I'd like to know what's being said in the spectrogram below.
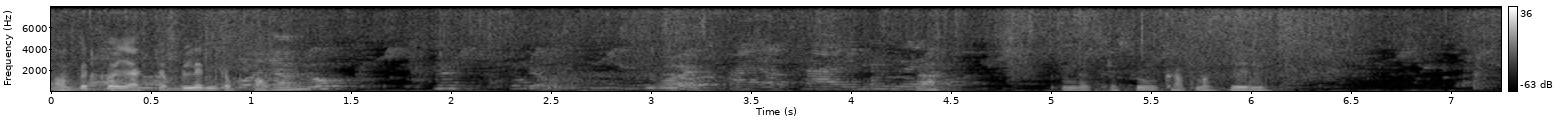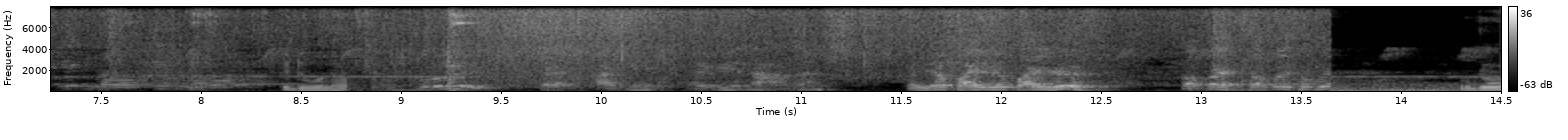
ทองเพชรก็อยากจะไปเล่นกับเขานะเราจะซูมกลับมาคืนไปดูนะครับไปเดี๋ยวไปเดี๋ยวไปเฮ้ยต่อไปไปไปดู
